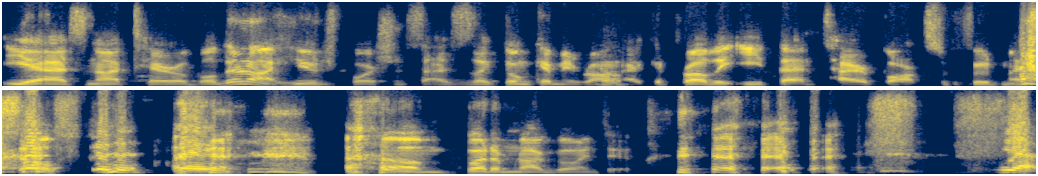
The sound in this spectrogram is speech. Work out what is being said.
yeah, it's not terrible. They're not huge portion sizes. Like, don't get me wrong, Oh. I could probably eat that entire box of food myself. Um, but I'm not going to. yeah,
